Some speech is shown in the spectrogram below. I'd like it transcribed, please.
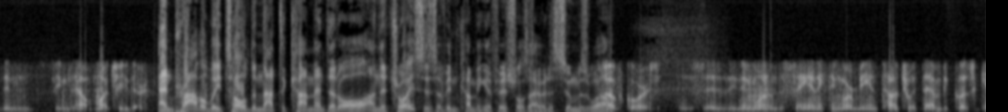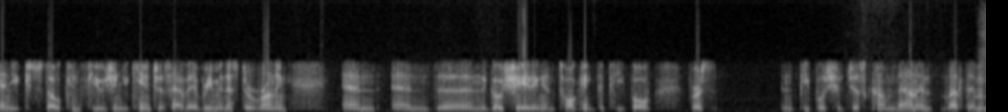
didn't seem to help much either. And probably told them not to comment at all on the choices of incoming officials, I would assume as well. Of course. He said he didn't want them to say anything or be in touch with them because, again, you stow confusion. You can't just have every minister running and and uh, negotiating and talking to people. First, and people should just come down and let them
